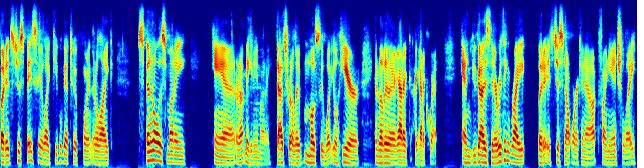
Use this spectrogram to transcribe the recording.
but it's just basically like people get to a point they're like spending all this money and are not making any money. That's really mostly what you'll hear, and they'll be like, "I gotta, I gotta quit." And you guys did everything right, but it's just not working out financially.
